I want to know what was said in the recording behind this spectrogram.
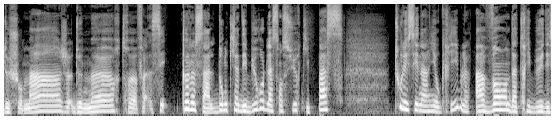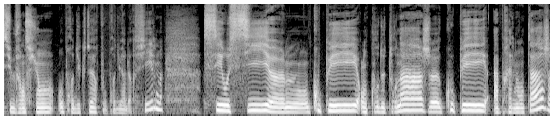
de chômage, de meurtre. Enfin, c'est colossal. Donc il y a des bureaux de la censure qui passent tous les scénarios au crible avant d'attribuer des subventions aux producteurs pour produire leurs films. C'est aussi euh, coupé en cours de tournage, coupé après le montage.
